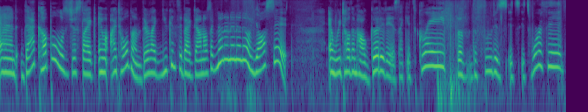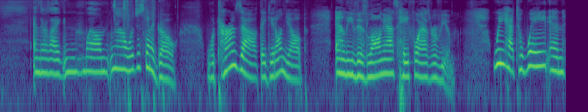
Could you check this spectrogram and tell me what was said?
And that couple was just like, and I told them, they're like, you can sit back down. I was like, no, no, no, no, no, y'all sit. And we told them how good it is. Like, it's great. The, the food is, it's, it's worth it. And they're like, mm, well, no, we're just going to go. Well, turns out they get on Yelp and leave this long ass, hateful ass review. We had to wait, and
